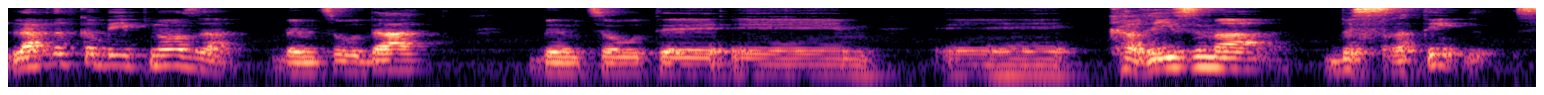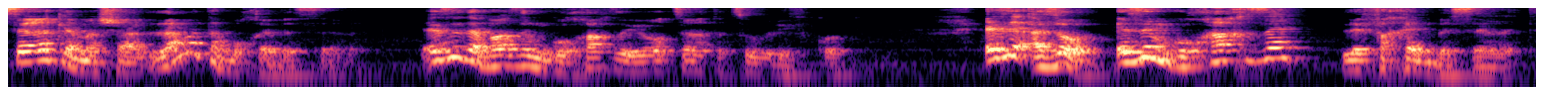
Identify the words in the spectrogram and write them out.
לאו דווקא בהיפנוזה, באמצעות דת, באמצעות אה, אה, אה, כריזמה, בסרטים, סרט למשל, למה אתה בוכה בסרט? איזה דבר זה מגוחך זה לראות סרט עצוב ולבכות? איזה, עזוב, איזה מגוחך זה לפחד בסרט?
